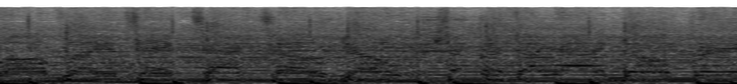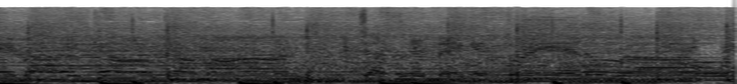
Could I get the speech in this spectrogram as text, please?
wall playing tic-tac-toe, yo? Check the diagonal, brothers gone, come on. Doesn't it make it three in a row?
